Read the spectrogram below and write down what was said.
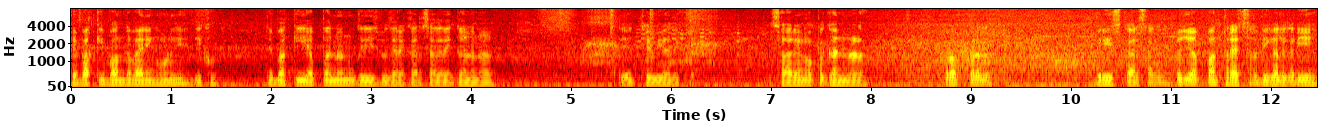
ਤੇ ਬਾਕੀ ਬੰਦ ਬੈਰਿੰਗ ਹੋਣਗੇ, ਦੇਖੋ। ਤੇ ਬਾਕੀ ਆਪਾਂ ਇਹਨਾਂ ਨੂੰ ਗਰੀਸ ਵਗੈਰਾ ਕਰ ਸਕਦੇ ਗਨ ਨਾਲ। ਤੇ ਇੱਥੇ ਵੀ ਆ ਦੇਖੋ, ਸਾਰਿਆਂ ਨੂੰ ਆਪਾਂ ਗਨ ਨਾਲ ਪ੍ਰੋਪਰ ਗਰੀਸ ਕਰ ਸਕਦੇ ਹਾਂ। ਜੇ ਆਪਾਂ ਥ੍ਰੈਸ਼ਰ ਦੀ ਗੱਲ ਕਰੀਏ,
